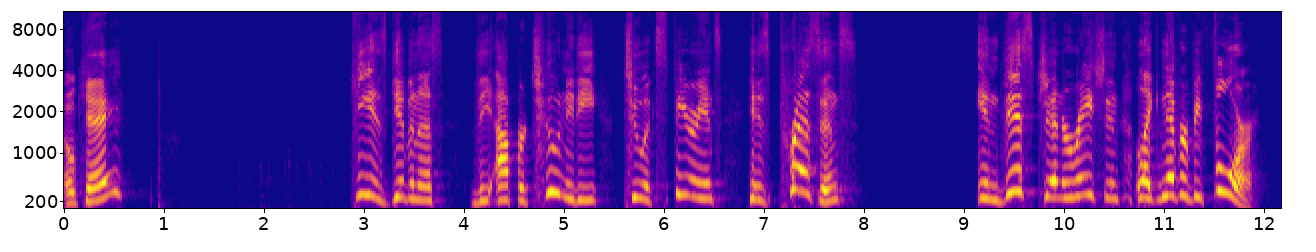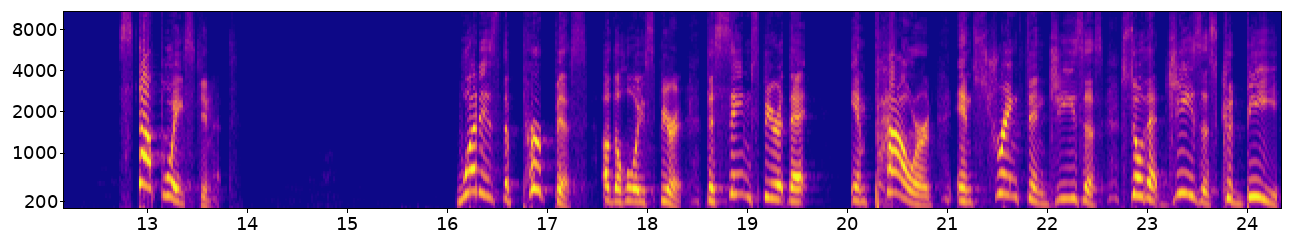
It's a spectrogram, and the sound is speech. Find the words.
Okay? He has given us the opportunity to experience His presence in this generation like never before. Stop wasting it. What is the purpose of the Holy Spirit? The same Spirit that empowered and strengthened Jesus so that Jesus could be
